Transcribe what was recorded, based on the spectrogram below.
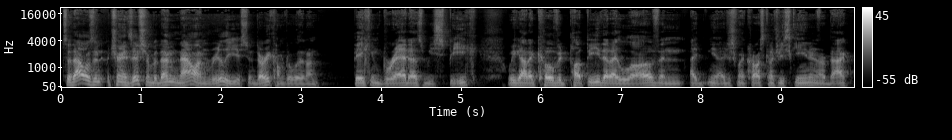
So that was a transition. But then now I'm really used to it, very comfortable with it. I'm baking bread as we speak. We got a COVID puppy that I love, and I, you know, I just went cross country skiing in our back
